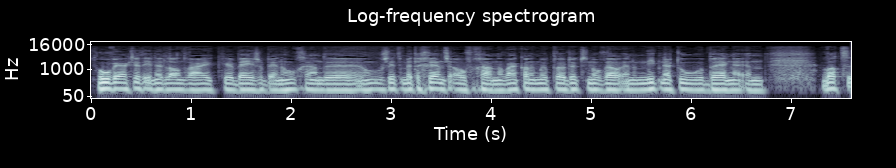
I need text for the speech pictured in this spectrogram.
hoe werkt het in het land waar ik bezig ben? Hoe, gaan de, hoe zit het met de grensovergangen? Waar kan ik mijn producten nog wel en niet naartoe brengen? En wat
